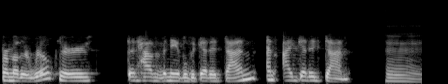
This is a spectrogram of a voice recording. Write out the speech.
from other realtors that haven't been able to get it done, and I get it done. Hmm.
